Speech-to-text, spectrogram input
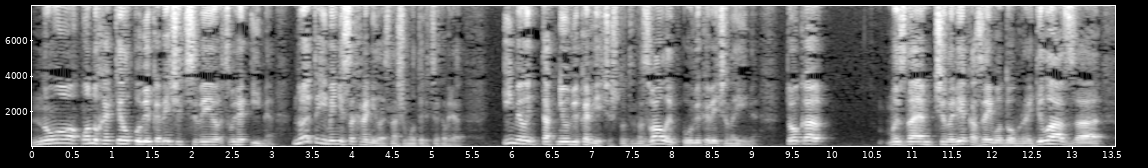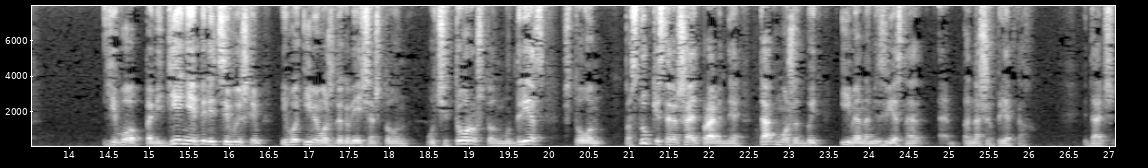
Но он хотел увековечить свое, свое имя. Но это имя не сохранилось, наши мудрецы говорят. Имя так не увековечишь, что ты назвал увековеченное имя. Только мы знаем человека за его добрые дела, за его поведение перед Всевышним. Его имя может увековечено, что он учит Тору, что он мудрец, что он поступки совершает праведные. Так может быть имя нам известно о наших предках. И дальше.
